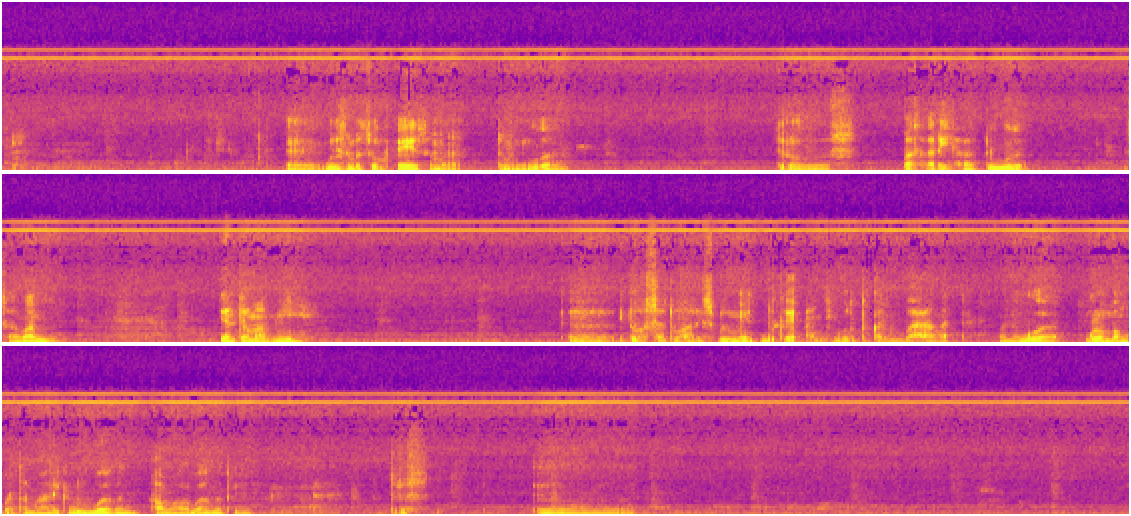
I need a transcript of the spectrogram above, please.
eh, gue udah sempat survei sama temen gue pas hari H tuh gue sama mami diantar mami uh, itu satu hari sebelumnya itu kayak anjing gue tekan banget. Mana gue gelombang pertama hari kedua kan awal banget gitu. Terus uh,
